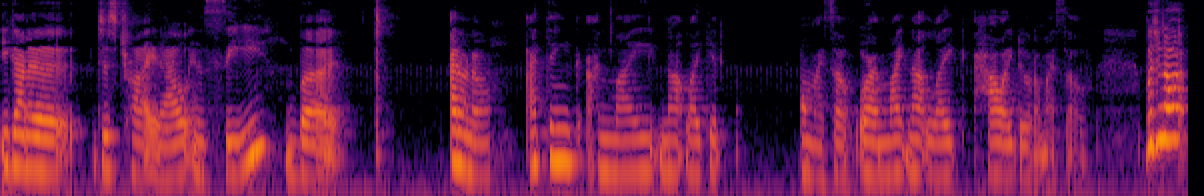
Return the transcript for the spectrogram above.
you gotta just try it out and see. But I don't know. I think I might not like it on myself, or I might not like how I do it on myself. But you know what?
